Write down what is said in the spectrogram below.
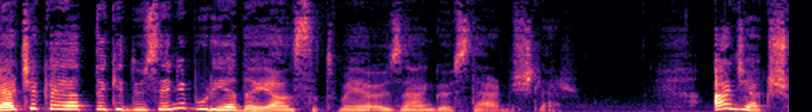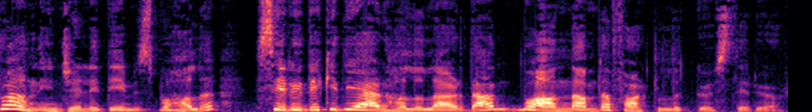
Gerçek hayattaki düzeni buraya da yansıtmaya özen göstermişler. Ancak şu an incelediğimiz bu halı serideki diğer halılardan bu anlamda farklılık gösteriyor.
